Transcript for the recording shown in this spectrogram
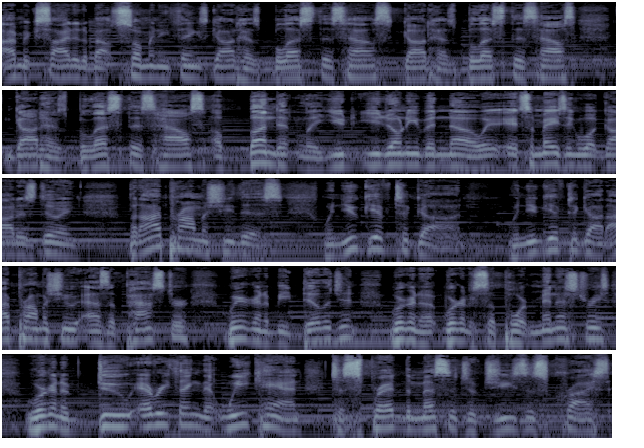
I'm excited about so many things. God has blessed this house. God has blessed this house. God has blessed this house abundantly. You, you don't even know. It's amazing what God is doing. But I promise you this when you give to God, when you give to God, I promise you as a pastor, we're going to be diligent. We're going to we're going to support ministries. We're going to do everything that we can to spread the message of Jesus Christ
